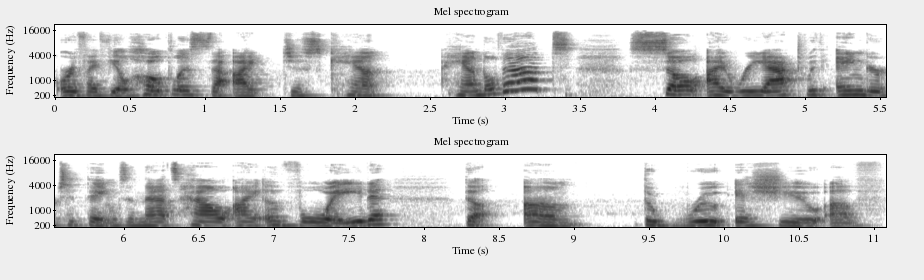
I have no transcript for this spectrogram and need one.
or if I feel hopeless that I just can't handle that. So I react with anger to things, and that's how I avoid the um the root issue of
